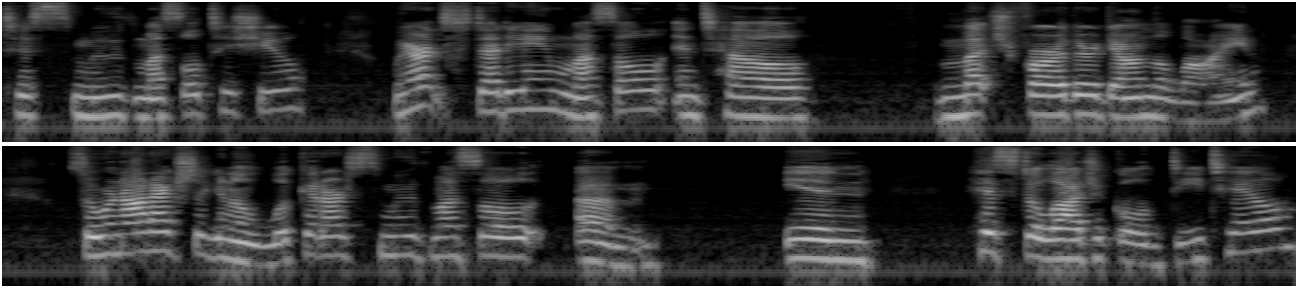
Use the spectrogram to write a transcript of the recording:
to smooth muscle tissue. We aren't studying muscle until much farther down the line. So we're not actually going to look at our smooth muscle um, in histological detail,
